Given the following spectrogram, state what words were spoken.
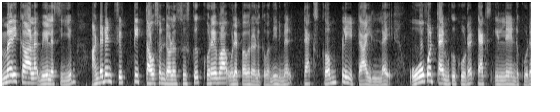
அமெரிக்காவில் வேலை செய்யும் ஹண்ட்ரட் அண்ட் ஃபிஃப்டி தௌசண்ட் டாலர்ஸுக்கு குறைவாக உழைப்பவர்களுக்கு வந்து இனிமேல் டேக்ஸ் கம்ப்ளீட்டாக இல்லை. ஓவர் டைமுக்கு கூட டேக்ஸ் இல்லை என்று கூட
